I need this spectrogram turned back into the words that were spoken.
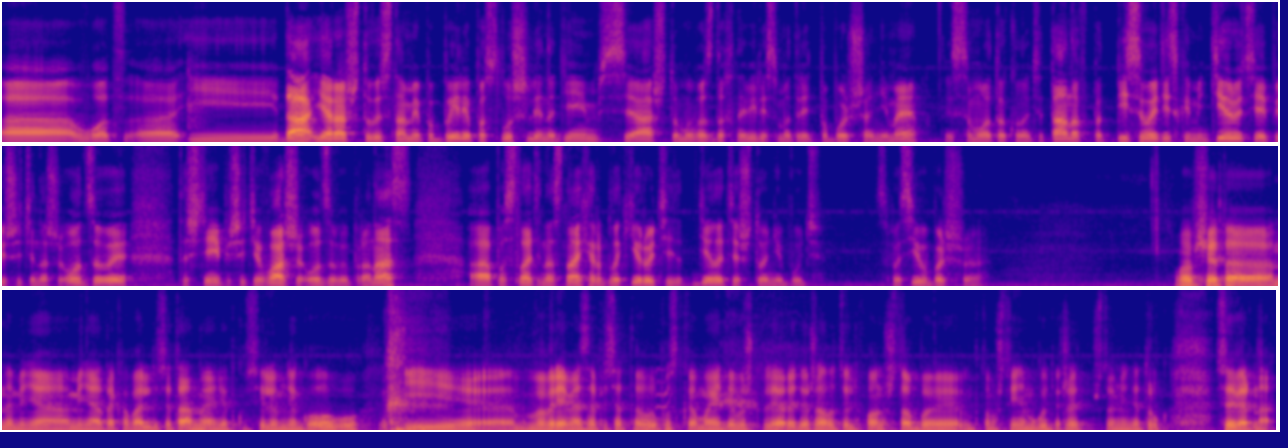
Uh, вот, uh, и да, я рад, что вы с нами побыли, послушали, надеемся, что мы вас вдохновили смотреть побольше аниме и самого атаку на Титанов. Подписывайтесь, комментируйте, пишите наши отзывы, точнее, пишите ваши отзывы про нас, uh, посылайте нас нахер, блокируйте, делайте что-нибудь. Спасибо большое. Вообще-то на меня, меня атаковали титаны, они откусили мне голову, и э, во время записи этого выпуска моя девушка Лера держала телефон, чтобы, потому что я не могу держать, потому что у меня нет рук. Все верно.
